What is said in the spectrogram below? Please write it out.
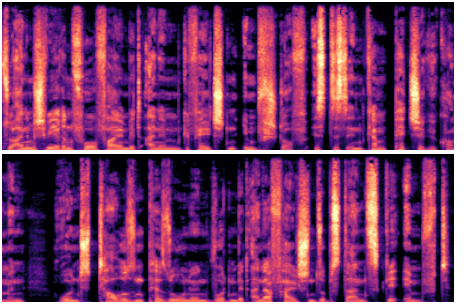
Zu einem schweren Vorfall mit einem gefälschten Impfstoff ist es in Campeche gekommen. Rund 1000 Personen wurden mit einer falschen Substanz geimpft.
